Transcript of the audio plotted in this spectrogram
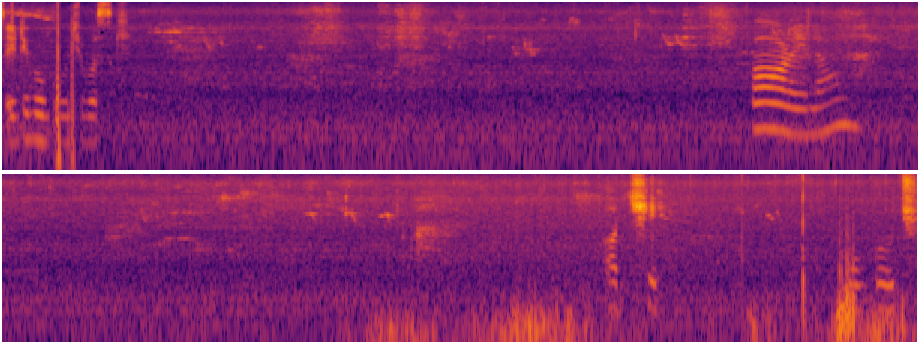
ସେଇଠି ଭୋଗଉଛି ବସିକି ପଳେଇଲା ଅଛି ମୁଁ କହୁଛି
